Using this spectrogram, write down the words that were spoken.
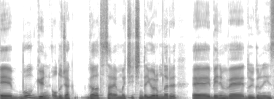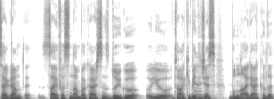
Ee, bugün olacak Galatasaray maçı için de yorumları e, benim ve Duygu'nun Instagram sayfasından bakarsınız. Duygu'yu takip edeceğiz. Bununla alakalı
